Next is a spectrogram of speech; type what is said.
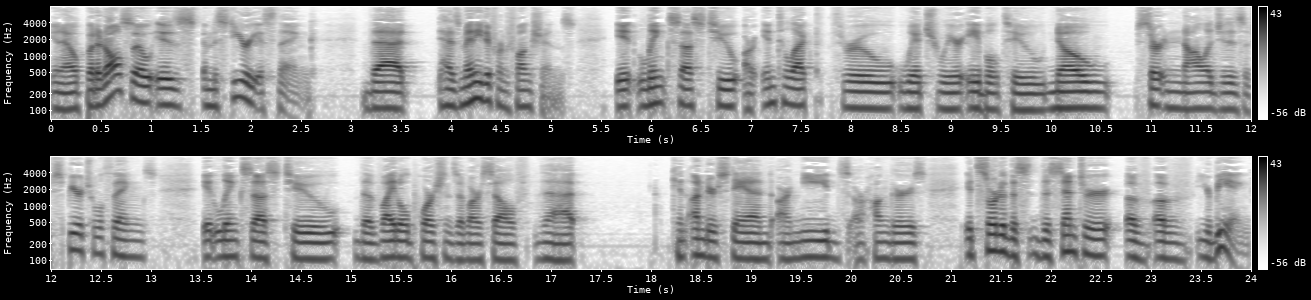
you know, but it also is a mysterious thing that has many different functions. It links us to our intellect through which we're able to know certain knowledges of spiritual things. It links us to the vital portions of ourself that can understand our needs, our hungers. It's sort of the, the center of, of your being,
